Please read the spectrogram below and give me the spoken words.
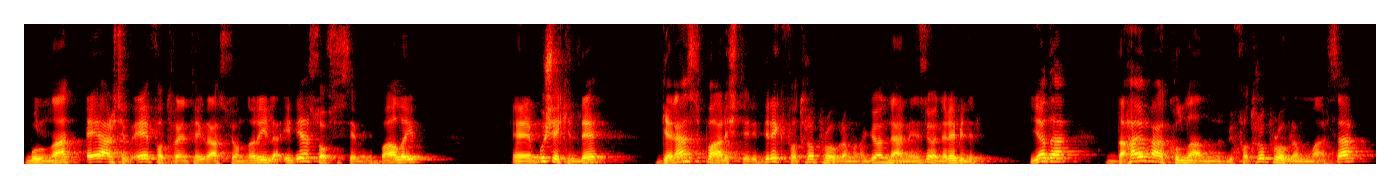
bulunan e-arşiv, e-fatura entegrasyonlarıyla Ideasoft sistemini bağlayıp e, bu şekilde gelen siparişleri direkt fatura programına göndermenizi önerebilirim. Ya da daha evvel kullandığınız bir fatura programı varsa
